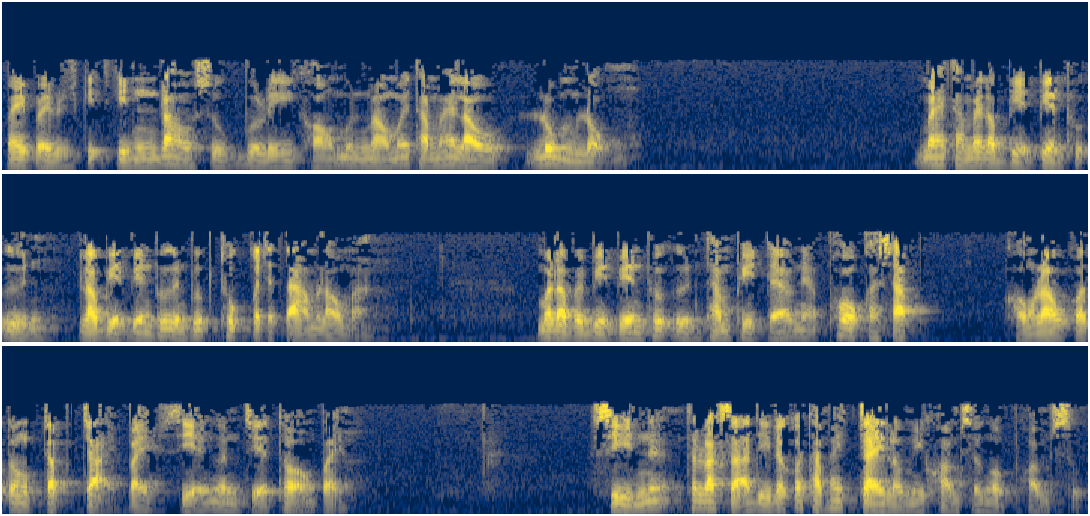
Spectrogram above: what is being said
ไม่ไปกินเหล้าสูบบุหรี่ของมึนเมาไม่ทำให้เราลุ่มหลง ไม่ให้ทำให้เราเบียดเบียนผู้อื่น เราเบียดเบียนผู้อื่นปุ๊บทุกข์ก็จะตามเรามา เมื่อเราไปเบียดเบียนผู้อื่นทำผิดแล้วเนี่ยโภคทรัพย์ของเราก็ต้องจับจ่ายไปเสียเงินเสียทองไป ศีลเนี่ยถ้ารักษาดีแล้วก็ทำให้ใจเรามีความสงบความสุข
